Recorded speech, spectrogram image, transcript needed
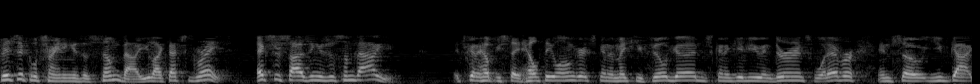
physical training is of some value. Like, that's great. Exercising is of some value. It's going to help you stay healthy longer. It's going to make you feel good. It's going to give you endurance, whatever. And so you've got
